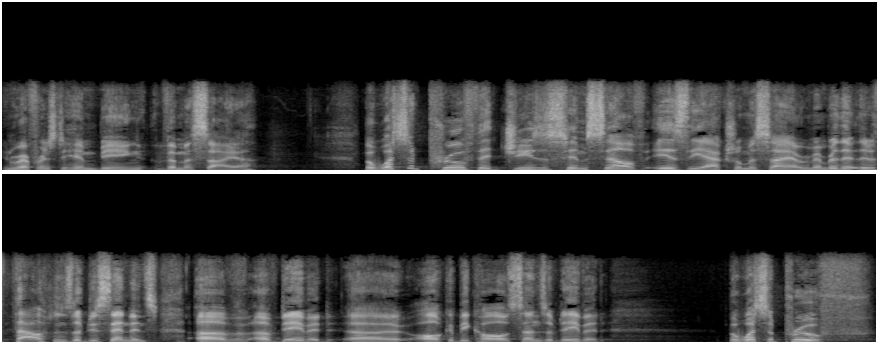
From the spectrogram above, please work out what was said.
in reference to him being the Messiah. But what's the proof that Jesus himself is the actual Messiah? Remember there are thousands of descendants of, of David. Uh, all could be called sons of David. But what's the proof?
